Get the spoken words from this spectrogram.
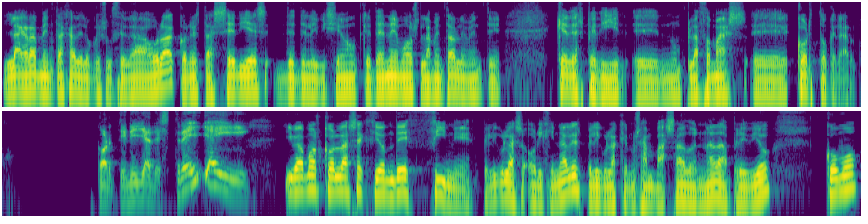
la gran ventaja de lo que suceda ahora con estas series de televisión que tenemos lamentablemente que despedir en un plazo más eh, corto que largo. cortinilla de estrella y... Y vamos con la sección de cine, películas originales, películas que no se han basado en nada previo, como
